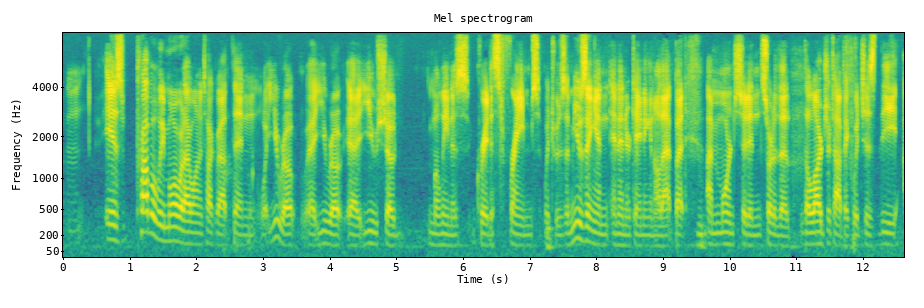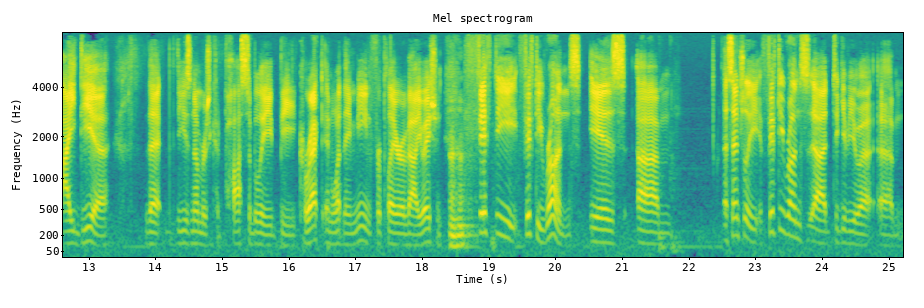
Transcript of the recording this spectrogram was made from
is probably more what I want to talk about than what you wrote. Uh, you wrote uh, you showed Molina's greatest frames, which was amusing and, and entertaining and all that. But mm-hmm. I'm more interested in sort of the, the larger topic, which is the idea that these numbers could possibly be correct and what they mean for player evaluation. Uh-huh. 50, 50 runs is um, essentially 50 runs uh, to give you a, um,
